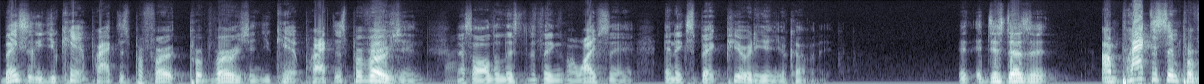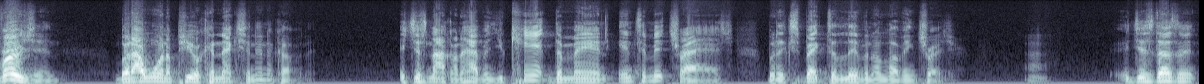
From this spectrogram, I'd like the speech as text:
Basically, you can't practice prefer- perversion. You can't practice perversion. Right. That's all the list of the things my wife said, and expect purity in your covenant. It, it just doesn't. I'm practicing perversion, but I want a pure connection in the covenant. It's just not going to happen. You can't demand intimate trash, but expect to live in a loving treasure. Mm. It just doesn't.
